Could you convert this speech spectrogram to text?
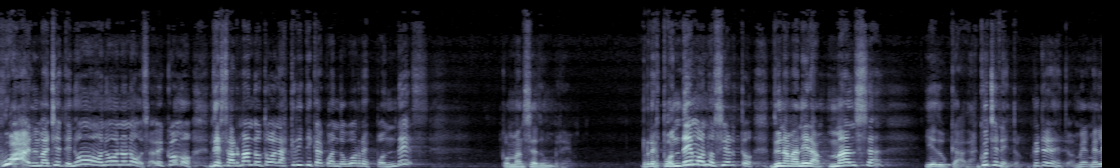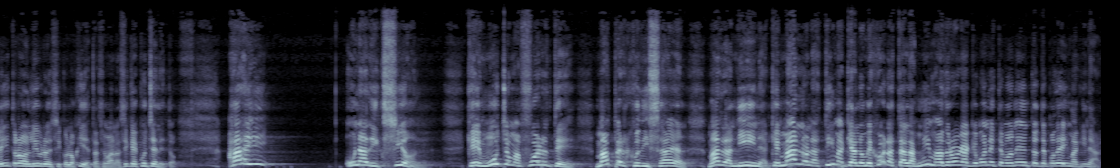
¡Juan, el machete! No, no, no, no. ¿Sabes cómo? Desarmando todas las críticas cuando vos respondés con mansedumbre respondemos, ¿no es cierto?, de una manera mansa y educada. Escuchen esto, escuchen esto. Me, me, leí todos los libros de psicología esta semana, así que escuchen esto. Hay una adicción que es mucho más fuerte, más perjudicial, más dañina, que más nos lastima que a lo mejor hasta las mismas drogas que vos en este momento te podés imaginar.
